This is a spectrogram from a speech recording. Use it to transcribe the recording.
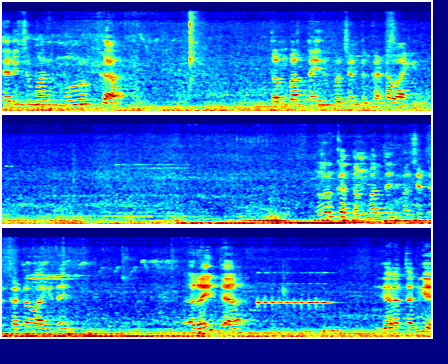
ಸರಿಸುಮಾರು ನೂರಕ್ಕೆ ತೊಂಬತ್ತೈದು ಪರ್ಸೆಂಟ್ ಕಟಾವಾಗಿದೆ ನೂರಕ್ಕೆ ತೊಂಬತ್ತೈದು ಪರ್ಸೆಂಟ್ ಕಟಾವಾಗಿದೆ. ರೈತ ಇದರ ತಮಗೆ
